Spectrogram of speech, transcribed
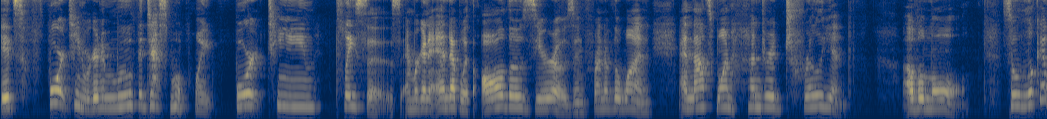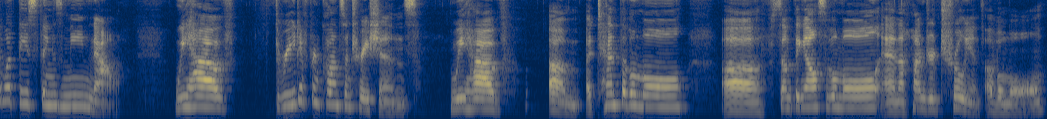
It's 14. We're going to move the decimal point 14 places and we're going to end up with all those zeros in front of the one and that's 100 trillionth of a mole. So look at what these things mean now. We have three different concentrations. We have um, a tenth of a mole, uh, something else of a mole, and a hundred trillionth of a mole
